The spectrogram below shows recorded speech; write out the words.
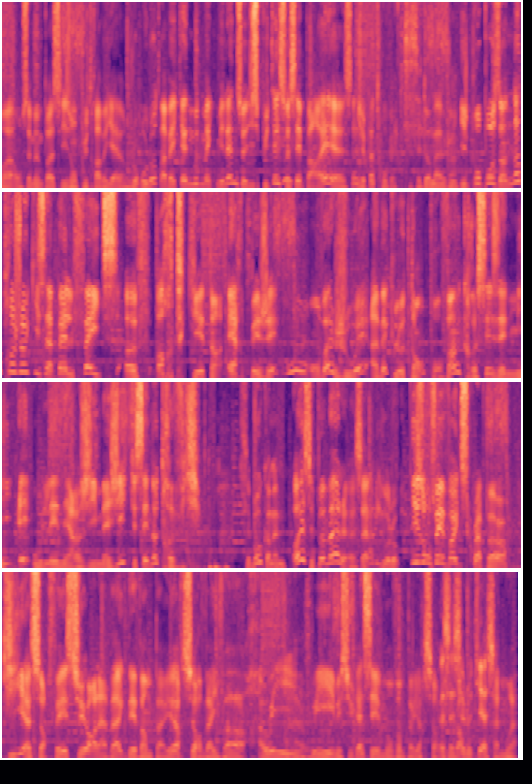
Ouais, on sait même pas s'ils ont pu travailler un jour ou l'autre avec Edmund Macmillan, se disputer, se séparer. euh, Ça, j'ai pas trouvé. C'est dommage. Hein. Il propose un autre jeu qui s'appelle Of Hort, qui est un RPG où on va jouer avec le temps pour vaincre ses ennemis et où l'énergie magique, c'est notre vie. C'est beau quand même. Ouais, c'est pas mal, ça a l'air rigolo. Ils ont fait Void Scrapper, qui a surfé sur la vague des Vampire Survivor. Ah oui. Ah oui, mais celui-là, c'est mon Vampire Ah, Survivor. ça, c'est le tien, ça. à moi.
